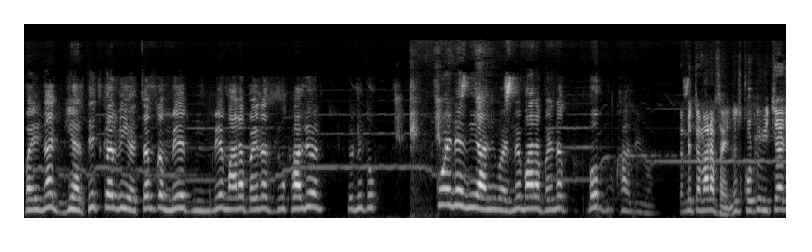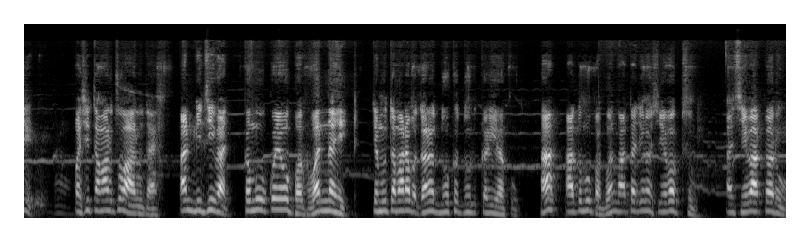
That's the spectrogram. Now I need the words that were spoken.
ભાઈના ઘેરથી જ કરવી હોય. કેમ કે મેં મેં મારા ભાઈને દુઃખ આલ્યું હોય ને એટલું તો કોઈને નહીં આલ્યું હોય. મેં મારા ભાઈને બહુ દુઃખ આલ્યું હોય. તમે તમારા ભાઈનું જ ખોટું વિચારી પછી તમારું શું સારું થાય? અને બીજી વાત કે હું કોઈ એવો ભગવાન નહીં કે હું તમારા બધાના દુઃખ દૂર કરી શકું. હા આ તો હું ભગવાન માતાજીનો સેવક છું અને સેવા કરું.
